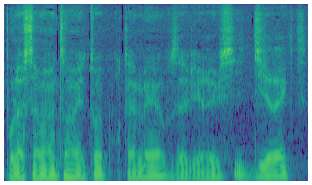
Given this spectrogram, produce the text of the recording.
pour la Saint-Valentin et toi pour ta mère, vous aviez réussi direct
